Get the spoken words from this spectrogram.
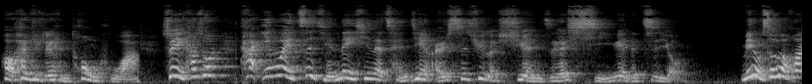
好，他就觉得很痛苦啊。所以他说，他因为自己内心的成见而失去了选择喜悦的自由，没有收到花，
